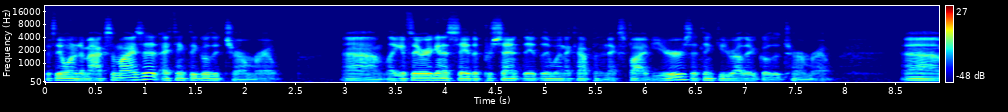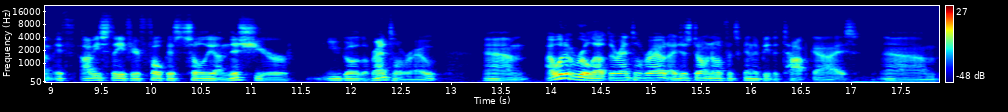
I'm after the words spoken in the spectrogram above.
if they wanted to maximize it, I think they go the term route. Um, like if they were gonna say the percent they, they win a cup in the next five years, I think you'd rather go the term route. Um, if obviously if you're focused solely on this year, you go the rental route. Um, I wouldn't rule out the rental route. I just don't know if it's going to be the top guys. Um,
